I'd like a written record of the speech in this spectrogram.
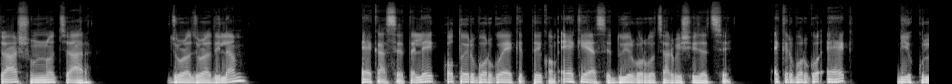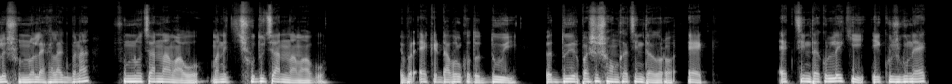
চার শূন্য, চার। জোড়া জোড়া দিলাম। এক আছে। তাহলে কত এর বর্গ একের থেকে কম? একে আছে। দুইয়ের বর্গ চার বেশি যাচ্ছে। একের বর্গ এক। বিয়োগ করলে শূন্য লেখা লাগবে না, শূন্য চার নামাবো মানে শুধু চার নামাবো। এবার একের ডাবল কত? দুই। এবার দুইয়ের পাশে সংখ্যা চিন্তা করো, এক। এক চিন্তা করলে কি? একুশ গুণ এক,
